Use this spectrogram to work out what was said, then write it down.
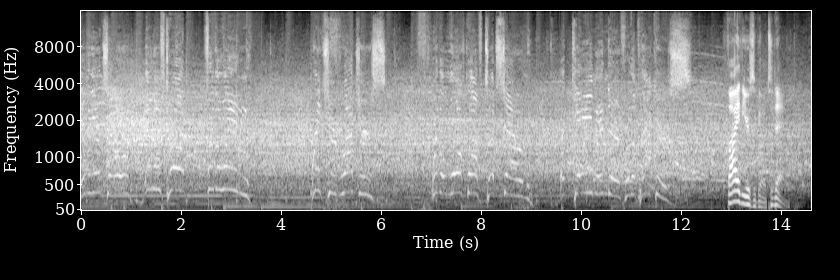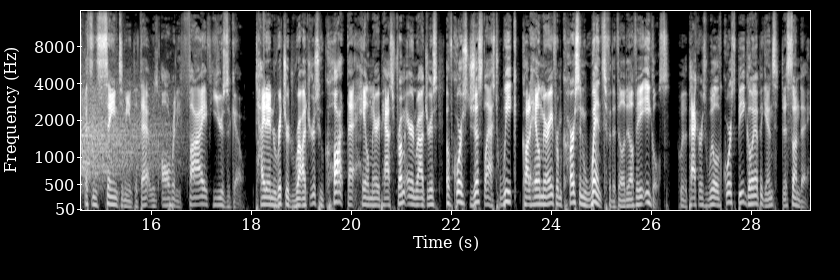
In the end zone, it is caught for the win. Richard Rodgers with a walk-off touchdown. A game ender for the Packers. Five years ago today. That's insane to me that that was already five years ago. Tight end Richard Rodgers, who caught that Hail Mary pass from Aaron Rodgers, of course, just last week, caught a Hail Mary from Carson Wentz for the Philadelphia Eagles, who the Packers will, of course, be going up against this Sunday.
